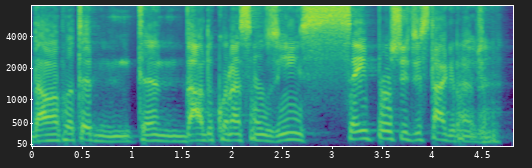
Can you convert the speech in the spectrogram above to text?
Dava para ter, ter dado coraçãozinho sem post de Instagram já.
